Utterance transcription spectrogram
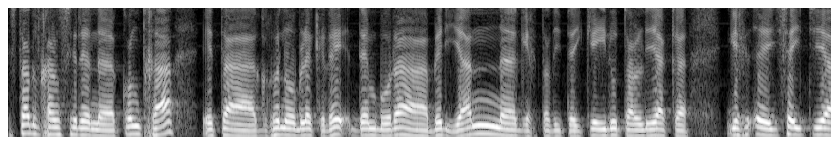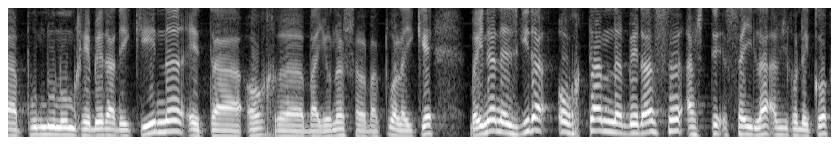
Estado Franzeren kontra, eta Grenoblek ere denbora berian, gertaditeike irutaldeak ger, e, izaitia pundu numre berarekin, eta hor baiona salbatu alaike, baina ez gira hortan beraz, haste zaila abironeko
